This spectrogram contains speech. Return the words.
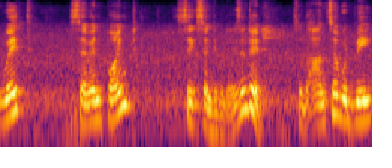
with 7.6 centimeter. Isn't it? So the answer would be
